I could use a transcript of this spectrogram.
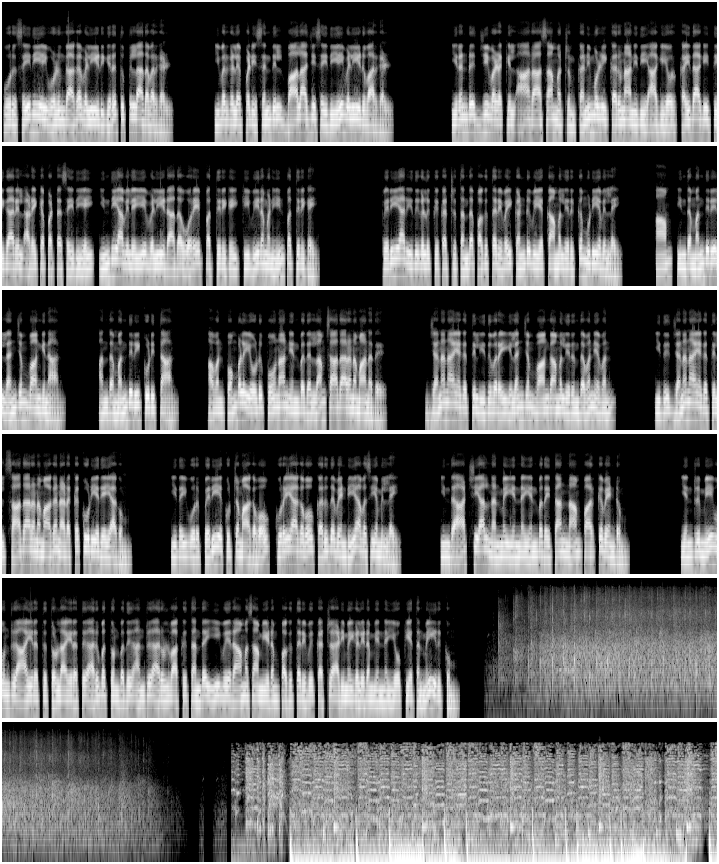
ஒரு செய்தியை ஒழுங்காக வெளியிடுகிற துப்பில்லாதவர்கள். இவர்கள் எப்படி செந்தில் பாலாஜி செய்தியை வெளியிடுவார்கள். இரண்டு ஜி வழக்கில் ஆ. ராசா மற்றும் கனிமொழி கருணாநிதி ஆகியோர் கைதாகி திகாரில் அடைக்கப்பட்ட செய்தியை. இந்தியாவிலேயே வெளியிடாத ஒரே பத்திரிகை கி. வீரமணியின் பத்திரிகை. பெரியார் இதுகளுக்கு கற்றுத்தந்த பகுத்தறிவை கண்டு வியக்காமல் இருக்க முடியவில்லை. ஆம் இந்த மந்திரி லஞ்சம் வாங்கினான். அந்த மந்திரி குடித்தான். அவன் பொம்பளையோடு போனான் என்பதெல்லாம் சாதாரணமானது. ஜனநாயகத்தில் இதுவரை இளஞ்சம் வாங்காமல் இருந்தவன் எவன். இது ஜனநாயகத்தில் சாதாரணமாக நடக்கக்கூடியதேயாகும் இதை ஒரு பெரிய குற்றமாகவோ குறையாகவோ கருத வேண்டிய அவசியமில்லை. இந்த ஆட்சியால் நன்மை என்ன என்பதைத்தான் நாம் பார்க்க வேண்டும். என்று மே ஒன்று ஆயிரத்து தொள்ளாயிரத்து அறுபத்தொன்பது அன்று அருள்வாக்கு தந்த ஈ. வே. ராமசாமியிடம் பகுத்தறிவு கற்ற அடிமைகளிடம் என்ன யோக்கியத்தன்மை இருக்கும்.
